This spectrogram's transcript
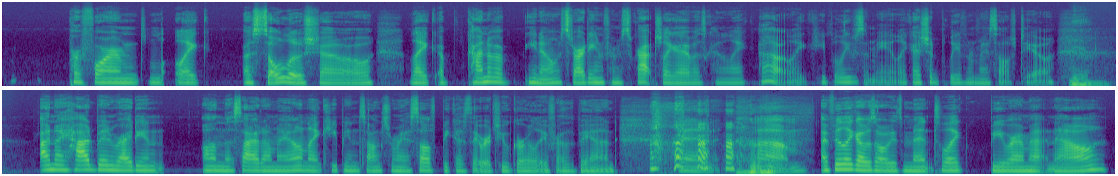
performed like a solo show, like a kind of a, you know, starting from scratch, like I was kind of like, oh, like he believes in me. Like I should believe in myself too Yeah. and I had been writing on the side on my own, like keeping songs for myself because they were too girly for the band. And um, I feel like I was always meant to like be where I'm at now,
